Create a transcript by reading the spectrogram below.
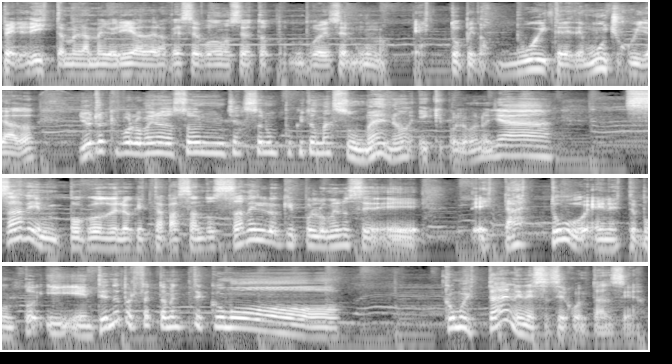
periodistas, la mayoría de las veces podemos ser estos, pueden ser unos estúpidos buitres de mucho cuidado, y otros que por lo menos son, ya son un poquito más humanos y que por lo menos ya saben un poco de lo que está pasando, saben lo que por lo menos eh, estás tú en este punto y entienden perfectamente cómo, cómo están en esa circunstancia.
